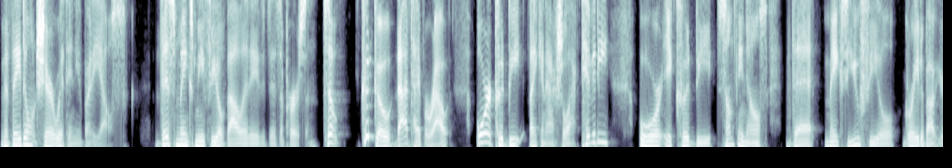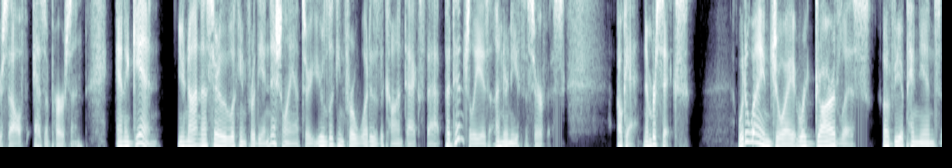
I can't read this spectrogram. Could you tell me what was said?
that they don't share with anybody else. This makes me feel validated as a person. So, could go that type of route, or it could be like an actual activity, or it could be something else that makes you feel great about yourself as a person. And again, you're not necessarily looking for the initial answer, you're looking for what is the context that potentially is underneath the surface. Okay, number six. What do I enjoy regardless of the opinions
